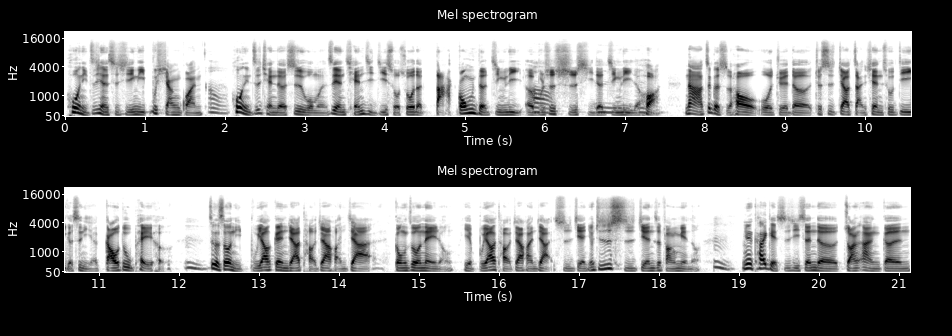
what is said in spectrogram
或你之前的实习经历不相关，嗯，或你之前的是我们之前前几集所说的打工的经历，而不是实习的经历的话，嗯。那这个时候我觉得就是要展现出第一个是你的高度配合，嗯。这个时候你不要跟人家讨价还价工作内容，也不要讨价还价时间，尤其是时间这方面哦，嗯因为开给实习生的专案跟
